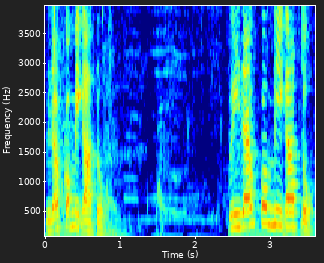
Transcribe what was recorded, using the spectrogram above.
Cuidado con mi gato. Cuidado con mi gato.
